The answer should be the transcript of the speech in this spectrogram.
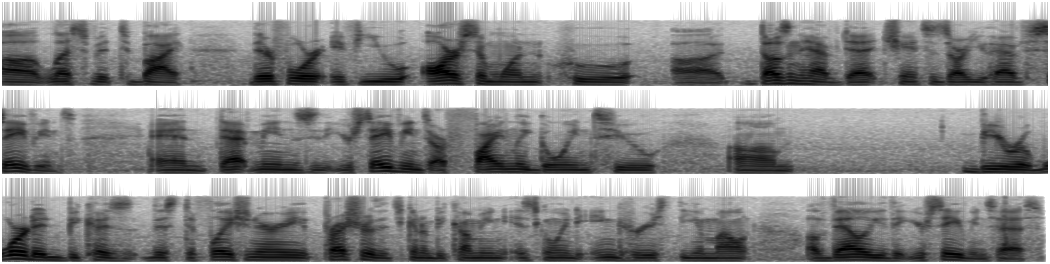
less of it to buy. Therefore, if you are someone who doesn't have debt, chances are you have savings, and that means that your savings are finally going to um, be rewarded because this deflationary pressure that's going to be coming is going to increase the amount of value that your savings has.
